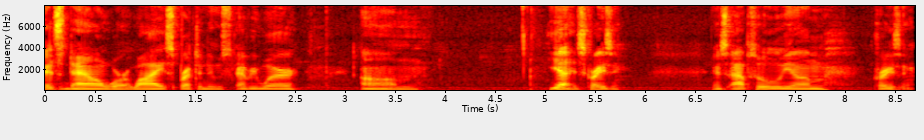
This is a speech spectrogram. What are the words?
it's down worldwide. Spread the news everywhere. Um, yeah, it's crazy. It's absolutely um crazy.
